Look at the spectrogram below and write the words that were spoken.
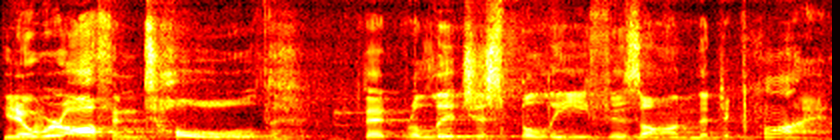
You know, we're often told that religious belief is on the decline,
